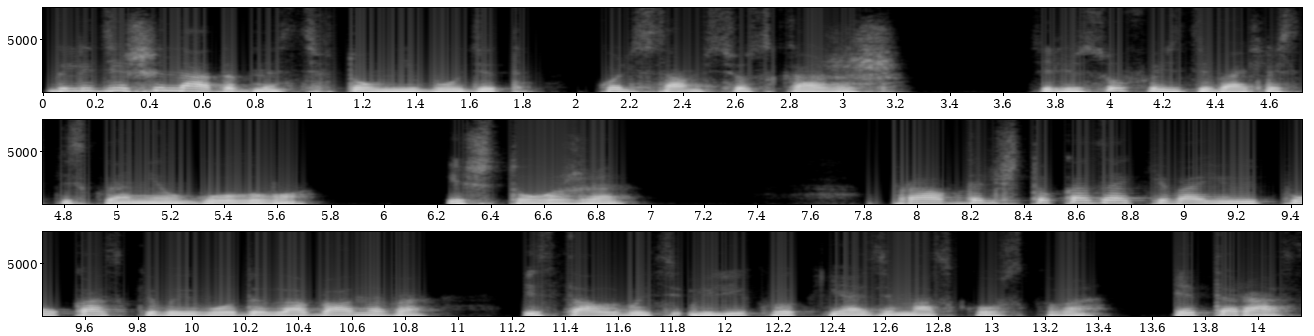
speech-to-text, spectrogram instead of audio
Глядишь, и надобности в том не будет, коль сам все скажешь. Телесуф издевательски склонил голову. И что же? Правда ли, что казаки воюют по указке воевода Лобанова и, стало быть, великого князя Московского? Это раз.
